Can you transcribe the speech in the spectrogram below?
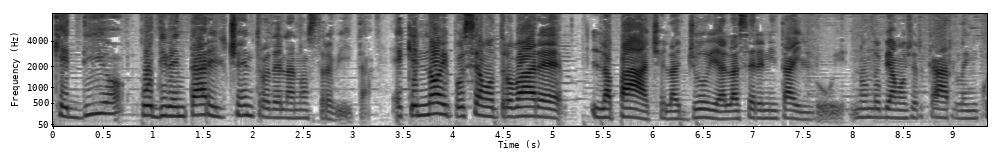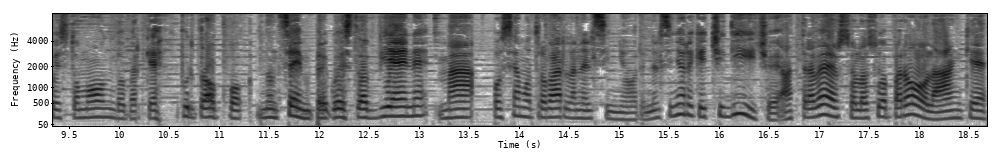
che Dio può diventare il centro della nostra vita e che noi possiamo trovare la pace, la gioia, la serenità in Lui. Non dobbiamo cercarlo in questo mondo perché purtroppo non sempre questo avviene, ma possiamo trovarla nel Signore, nel Signore che ci dice attraverso la sua parola, anche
